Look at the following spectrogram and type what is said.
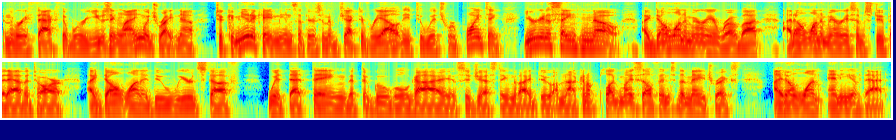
And the very fact that we're using language right now to communicate means that there's an objective reality to which we're pointing. You're going to say, no, I don't want to marry a robot. I don't want to marry some stupid avatar. I don't want to do weird stuff with that thing that the Google guy is suggesting that I do. I'm not going to plug myself into the matrix. I don't want any of that.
